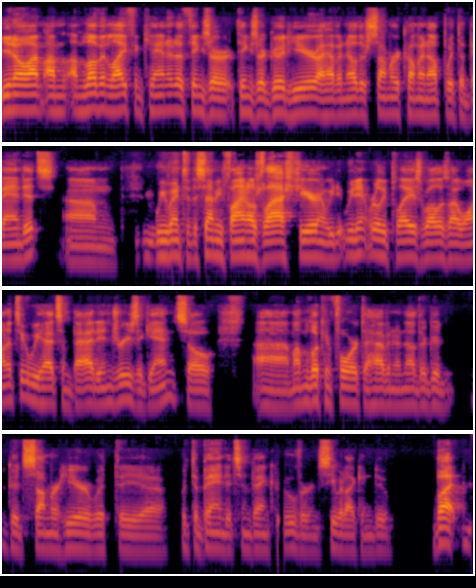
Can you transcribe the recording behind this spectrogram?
you know, I'm I'm I'm loving life in Canada. Things are things are good here. I have another summer coming up with the Bandits. Um, mm-hmm. We went to the semifinals last year, and we we didn't really play as well as I wanted to. We had some bad injuries again, so um, I'm looking forward to having another good good summer here with the uh, with the Bandits in Vancouver and see what I can do. But mm-hmm.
